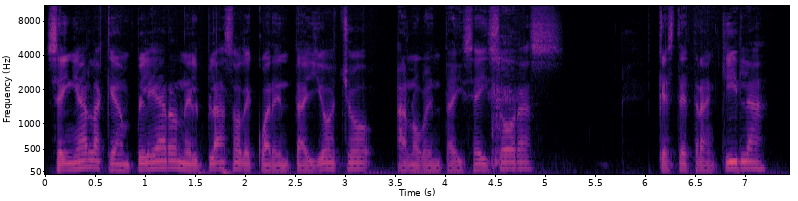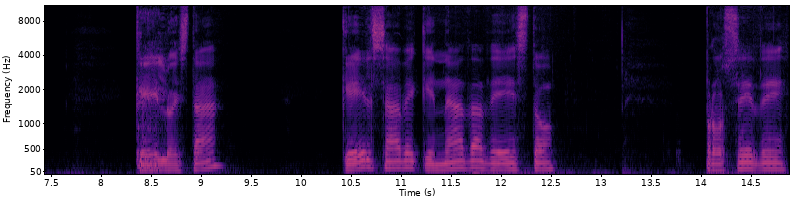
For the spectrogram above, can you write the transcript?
señala que ampliaron el plazo de 48 a 96 horas, que esté tranquila, que él lo está, que él sabe que nada de esto procede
